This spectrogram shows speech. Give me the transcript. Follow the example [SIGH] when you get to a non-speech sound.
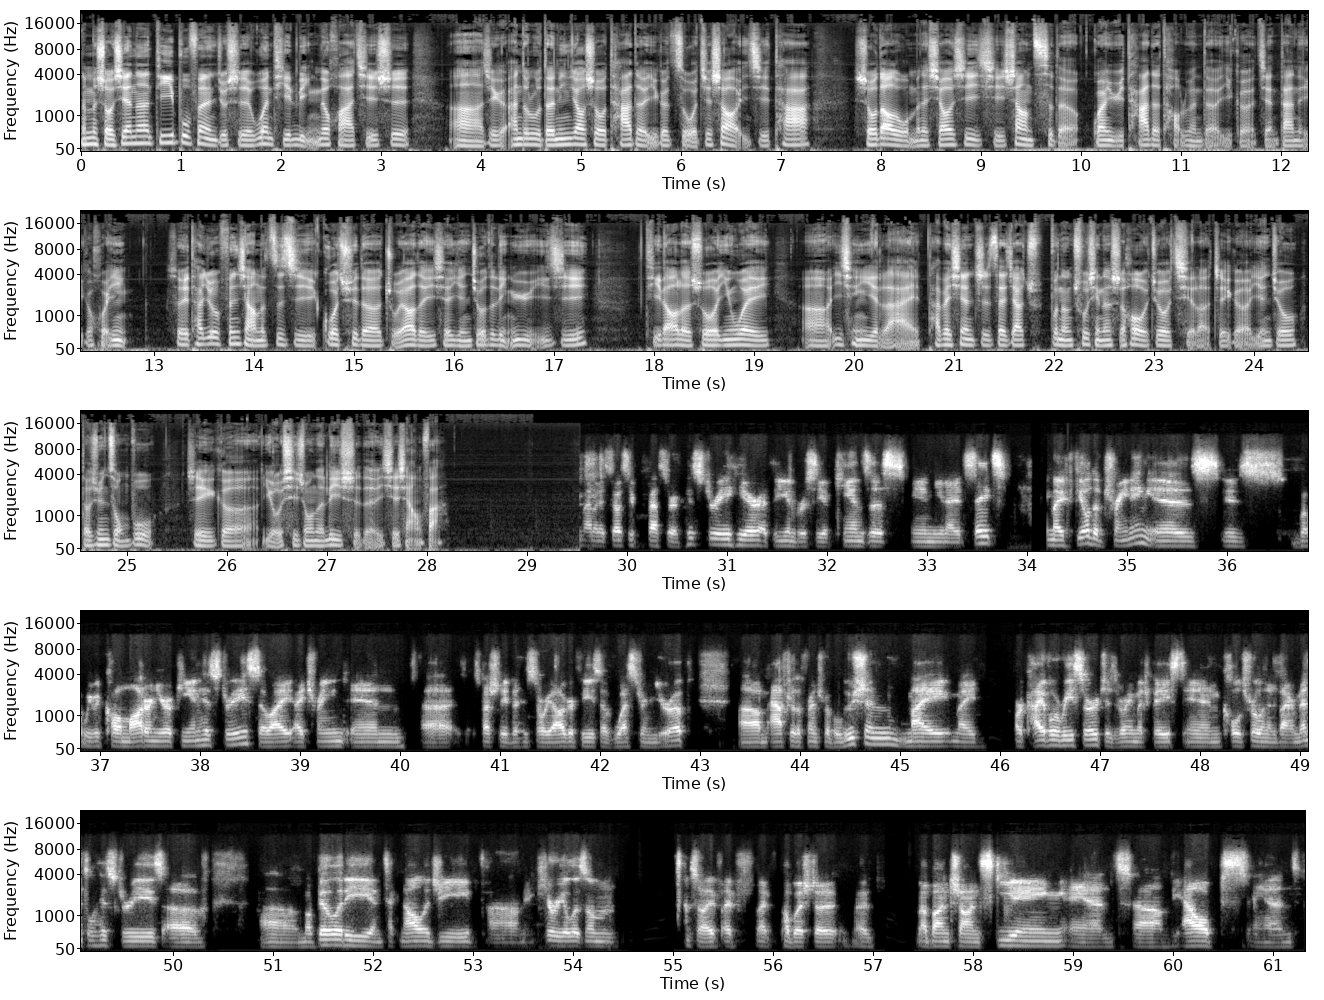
那么首先呢，第一部分就是问题零的话，其实是啊，这个安德鲁·德宁教授他的一个自我介绍，以及他。收到了我们的消息以及上次的关于他的讨论的一个简单的一个回应，所以他就分享了自己过去的主要的一些研究的领域，以及提到了说，因为呃疫情以来他被限制在家出不能出行的时候，就起了这个研究德军总部这个游戏中的历史的一些想法。I'm an associate professor of history here at the University of Kansas in the United States. my field of training is is what we would call modern European history. So I, I trained in uh, especially the historiographies of Western Europe um, after the French Revolution. My my archival research is very much based in cultural and environmental histories of uh, mobility and technology, um, imperialism. So I've, I've, I've published a, a, a, bunch on skiing and um, the Alps and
